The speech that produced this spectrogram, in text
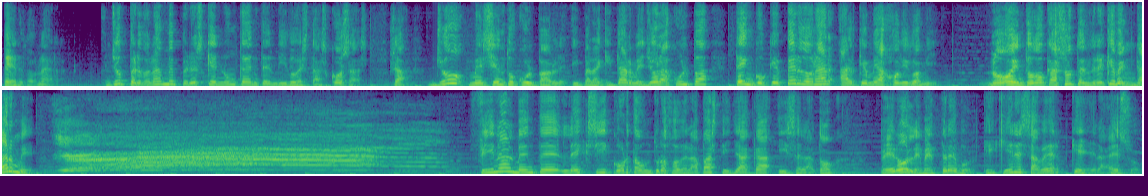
perdonar. Yo perdonadme, pero es que nunca he entendido estas cosas. O sea, yo me siento culpable y para quitarme yo la culpa tengo que perdonar al que me ha jodido a mí. No, en todo caso tendré que vengarme. Finalmente, Lexi corta un trozo de la pastillaca y se la toma. Pero le ve Trevor, que quiere saber qué era eso,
